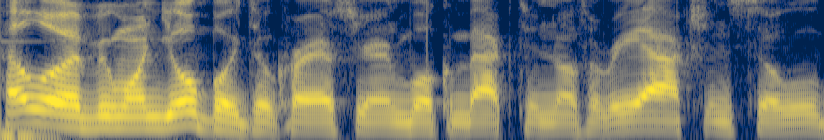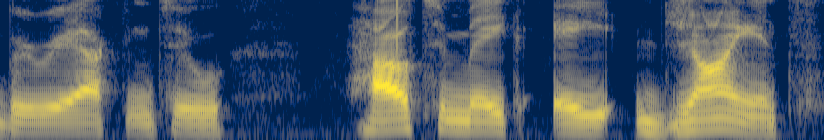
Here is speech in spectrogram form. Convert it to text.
Hello everyone, your boy Joe Krabs here and welcome back to another reaction. So we'll be reacting to how to make a giant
